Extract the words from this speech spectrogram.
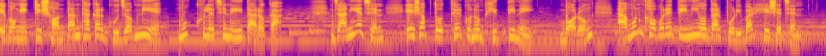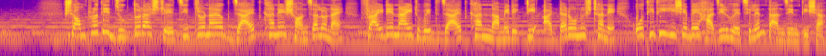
এবং একটি সন্তান থাকার গুজব নিয়ে মুখ খুলেছেন এই তারকা। জানিয়েছেন, এসব তথ্যের কোনো ভিত্তি নেই, বরং এমন খবরে তিনি ও তার পরিবার হেসেছেন। সম্প্রতি যুক্তরাষ্ট্রে চিত্রনায়ক জায়েদ খানের সঞ্চালনায় Friday night with Zayed Khan নামের একটি আড্ডার অনুষ্ঠানে অতিথি হিসেবে হাজির হয়েছিলেন তানজিন তিশা।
